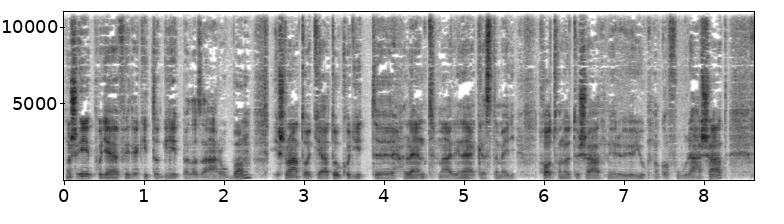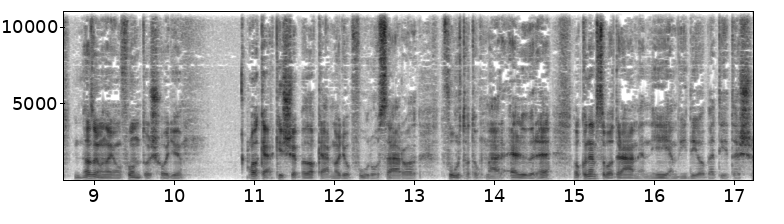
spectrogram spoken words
Nos, épp, hogy elférjek itt a géppel az árokban, és láthatjátok, hogy itt eh, lent már én elkezdtem egy 65-ös átmérőjű lyuknak a fúrását. Az nagyon-nagyon fontos, hogy akár kisebbel, akár nagyobb fúrószárral fúrtatok már előre, akkor nem szabad rámenni ilyen videobetétes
